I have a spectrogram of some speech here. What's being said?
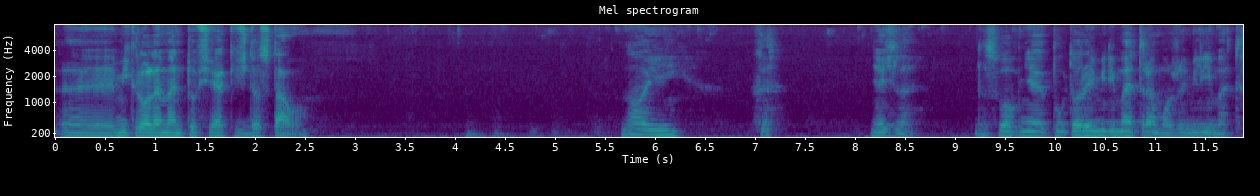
yy, mikroelementów się jakiś dostało. No i nieźle. Dosłownie półtorej milimetra, może milimetr.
